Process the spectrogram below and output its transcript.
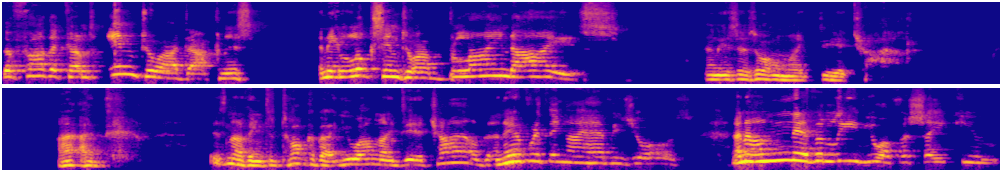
The Father comes into our darkness and he looks into our blind eyes and he says, Oh, my dear child, I, I there's nothing to talk about. You are my dear child, and everything I have is yours. And I'll never leave you or forsake you.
